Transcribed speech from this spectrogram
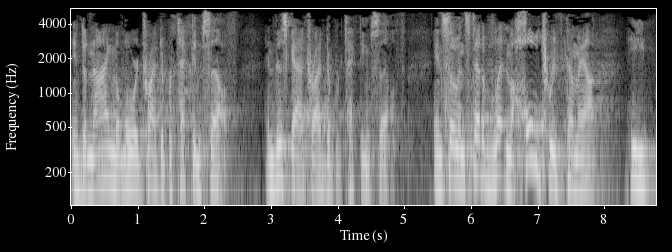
in denying the Lord, tried to protect himself. And this guy tried to protect himself. And so instead of letting the whole truth come out, he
